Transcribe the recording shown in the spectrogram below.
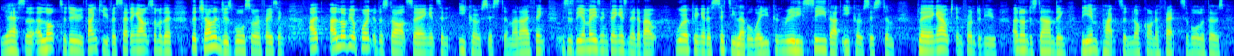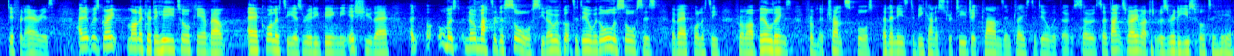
Yes, a, a, lot to do. Thank you for setting out some of the, the challenges Warsaw are facing. I, I love your point at the start saying it's an ecosystem. And I think this is the amazing thing, isn't it, about working at a city level where you can really see that ecosystem playing out in front of you and understanding the impacts and knock on effects of all of those different areas. And it was great, Monika, to hear you talking about air quality as really being the issue there. And almost no matter the source, you know, we've got to deal with all the sources of air quality from our buildings, from the transport, and there needs to be kind of strategic plans in place to deal with those. So, so thanks very much. It was really useful to hear.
